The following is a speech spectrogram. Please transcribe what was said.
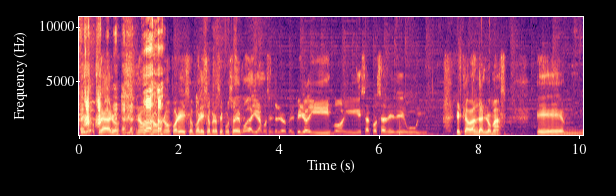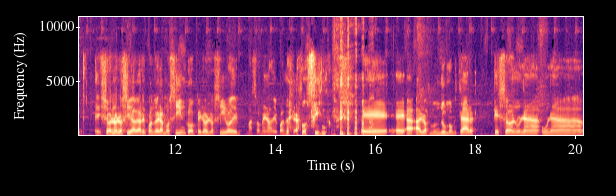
pero claro, no, no, no, por eso, por eso, pero se puso de moda, digamos, entre el periodismo y esa cosa de, de, uy, esta banda es lo más. Eh, yo no los iba a ver cuando éramos cinco, pero los sigo de más o menos de cuando éramos cinco. Eh, eh, a, los Mundú Mokhtar, que son una, una,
